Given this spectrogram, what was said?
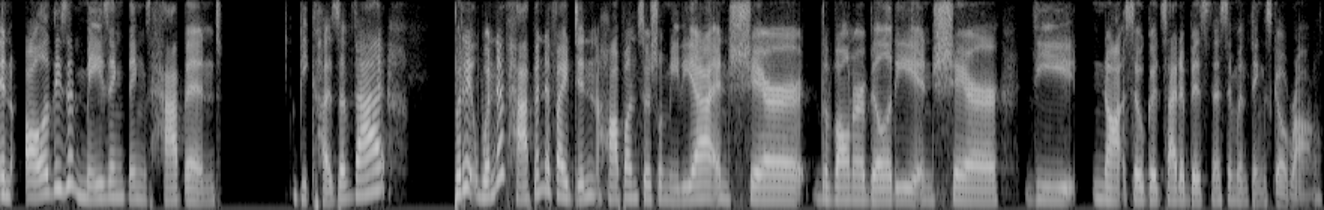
And all of these amazing things happened because of that but it wouldn't have happened if I didn't hop on social media and share the vulnerability and share the not so good side of business and when things go wrong.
